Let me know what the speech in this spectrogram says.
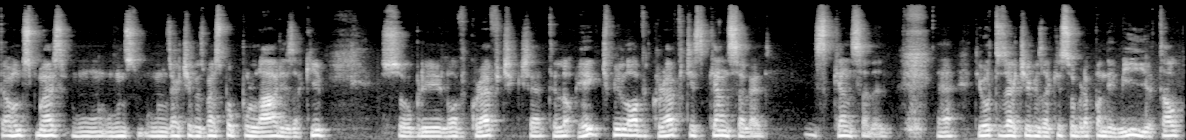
tá um dos mais, um, uns, uns artigos mais populares aqui sobre Lovecraft, que é H.P. Lovecraft is Cancelled. Scansad. Né? Tem outros artigos aqui sobre a pandemia e tal.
